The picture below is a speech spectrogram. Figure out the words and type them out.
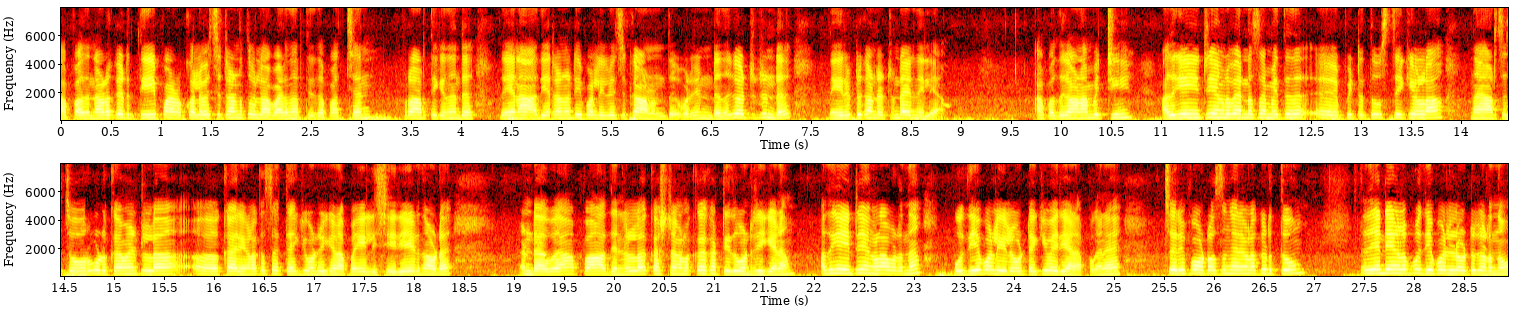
അപ്പോൾ അതിനവിടെ കെടുത്തി പഴക്കൊല വെച്ചിട്ടാണ് തുലാഭാരം നടത്തിയത്. അപ്പോൾ അച്ഛൻ പ്രാർത്ഥിക്കുന്നുണ്ട് ഇത് ഞാൻ ആദ്യമായിട്ടാണ് ഈ പള്ളിയിൽ വെച്ച് കാണുന്നത്. ഇവിടെ ഉണ്ടെന്ന് കേട്ടിട്ടുണ്ട്. നേരിട്ട് കണ്ടിട്ടുണ്ടായിരുന്നില്ല. അപ്പോൾ അത് കാണാൻ പറ്റി. അത് കഴിഞ്ഞിട്ട് ഞങ്ങൾ വരുന്ന സമയത്ത് പിറ്റത്തെ ദിവസത്തേക്കുള്ള നേർച്ച ചോറ് കൊടുക്കാൻ വേണ്ടിയിട്ടുള്ള കാര്യങ്ങളൊക്കെ സെറ്റാക്കിക്കൊണ്ടിരിക്കുകയാണ് അപ്പോൾ എലിശ്ശേരി ആയിരുന്നു അവിടെ ഉണ്ടാവുക. അപ്പോൾ അതിനുള്ള കഷ്ണങ്ങളൊക്കെ കട്ട് ചെയ്തുകൊണ്ടിരിക്കണം അത് കഴിഞ്ഞിട്ട് ഞങ്ങൾ അവിടുന്ന് പുതിയ പള്ളിയിലോട്ടേക്ക് വരികയാണ്. അപ്പോൾ അങ്ങനെ ചെറിയ ഫോട്ടോസും കാര്യങ്ങളൊക്കെ എടുത്തു. അത് കഴിഞ്ഞിട്ട് ഞങ്ങൾ പുതിയ പള്ളിയിലോട്ട് കിടന്നു.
